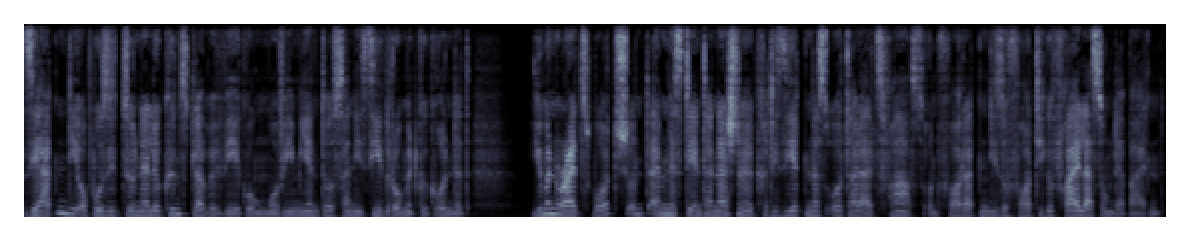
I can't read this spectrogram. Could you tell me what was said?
Sie hatten die oppositionelle Künstlerbewegung Movimiento San Isidro mitgegründet. Human Rights Watch und Amnesty International kritisierten das Urteil als Farce und forderten die sofortige Freilassung der beiden.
